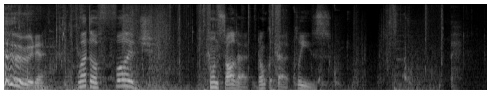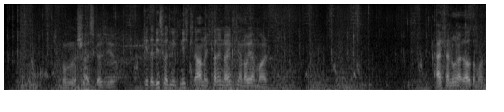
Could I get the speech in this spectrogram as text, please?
Dude! What the fudge? No one saw that. Don't click that, please. Scheiß geil hier. Geht der Discord-Link nicht? Keine Ahnung, ich kann ihn eigentlich erneuern mal. Ja, ich kann Lona lauter machen.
